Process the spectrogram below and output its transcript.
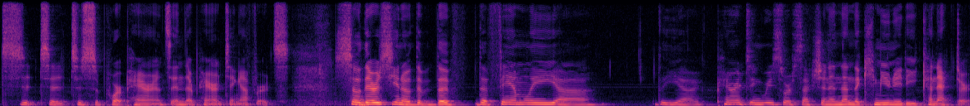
to, to, to support parents in their parenting efforts. So there's you know the the the family. Uh, the uh, parenting resource section and then the community connector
